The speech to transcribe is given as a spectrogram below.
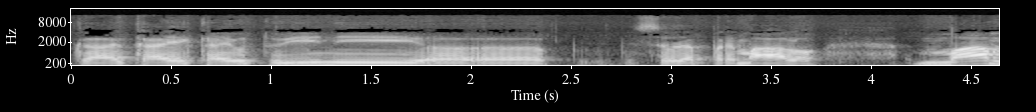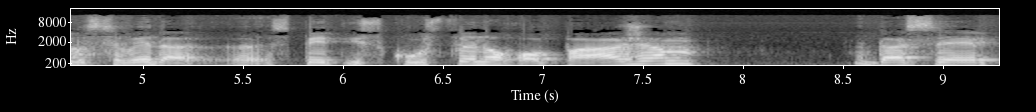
kaj, kaj, kaj je v tujini, uh, seveda premalo. Mam seveda spet izkustveno opažam, da se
